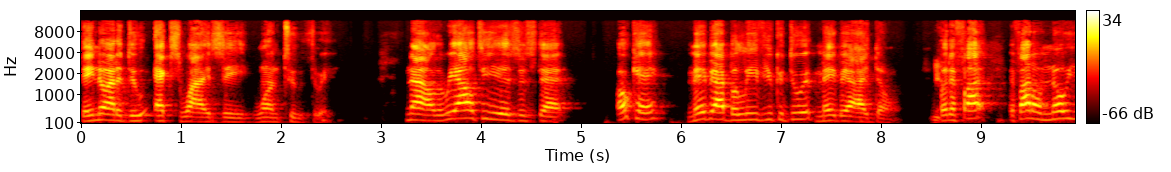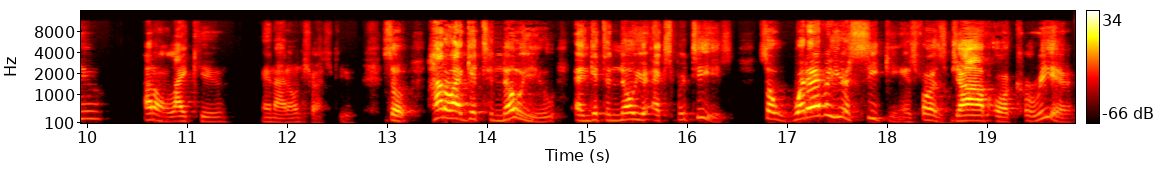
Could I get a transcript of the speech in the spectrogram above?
they know how to do X, Y, Z, one, two, three. Now the reality is is that okay, Maybe I believe you could do it, maybe I don't. Yeah. But if I if I don't know you, I don't like you and I don't trust you. So how do I get to know you and get to know your expertise? So whatever you're seeking as far as job or career,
